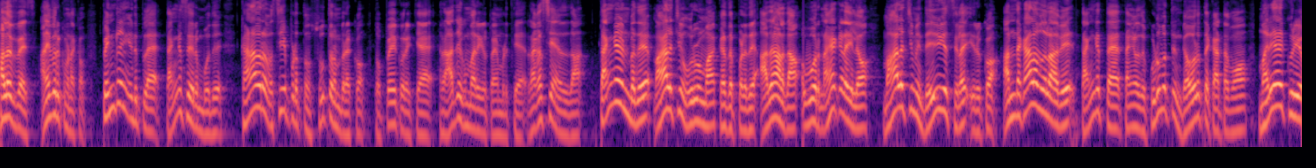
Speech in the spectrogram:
ஹலோ வேஸ் அனைவருக்கும் வணக்கம். பெண்களின் இடுப்பில் தங்க சேரும்போது கணவரை வசியப்படுத்தும் சூத்திரம் பிறக்கும். தொப்பையை குறைக்க ராஜகுமாரிகள் பயன்படுத்திய ரகசியம் இதுதான். தங்கம் என்பது மகாலட்சுமி உருவமாக கருதப்படுது. அதனால தான் ஒவ்வொரு நகைக்கடையிலும் மகாலட்சுமி தெய்வீக சிலை இருக்கும். அந்த காலம் முதலாவே தங்கத்தை தங்களது குடும்பத்தின் கௌரவத்தை காட்டவும் மரியாதைக்குரிய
